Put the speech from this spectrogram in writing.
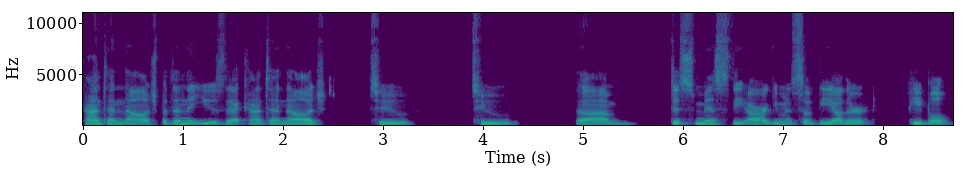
content knowledge, but then they use that content knowledge to to um, dismiss the arguments of the other people.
